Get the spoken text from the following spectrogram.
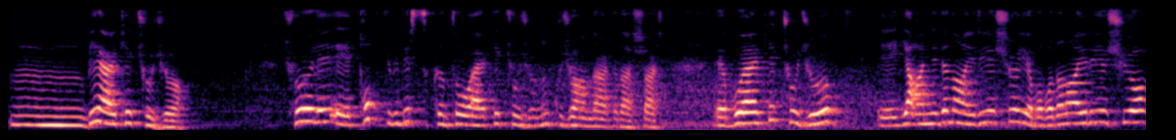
Hmm, bir erkek çocuğu. Şöyle top gibi bir sıkıntı o erkek çocuğunun kucağında arkadaşlar. Bu erkek çocuğu ya anneden ayrı yaşıyor ya babadan ayrı yaşıyor.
